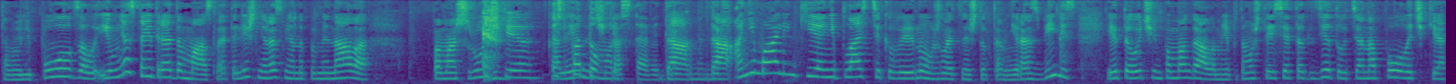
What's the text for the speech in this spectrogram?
там или ползал, и у меня стоит рядом масло. Это лишний раз мне напоминало помашь ручки, То есть по дому расставить, да, да. Они маленькие, они пластиковые, ну, желательно, чтобы там не разбились. И это очень помогало мне, потому что если это где-то у тебя на полочке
